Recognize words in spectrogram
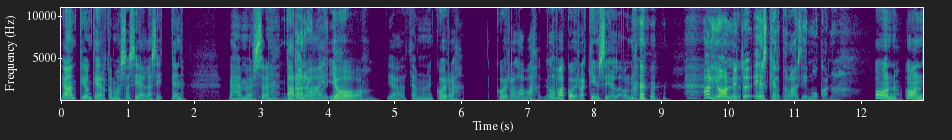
ja Antti on kertomassa siellä sitten vähän Mössön tarinaa. Tarinoita. Joo, ja tämmöinen koira, koiralava, lavakoirakin siellä on. Paljon on nyt ensikertalaisia mukana. On, on,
